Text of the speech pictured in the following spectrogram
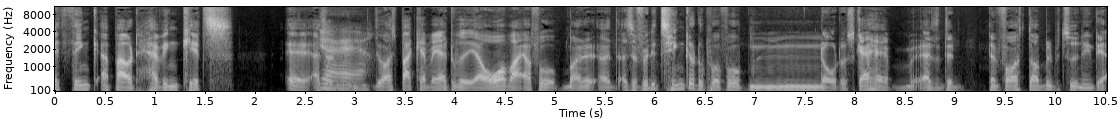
I think about having kids. Øh, altså, Ja, ja, ja. du også bare kan være, du ved, jeg overvejer at få dem, og, og, og selvfølgelig tænker du på at få dem, når du skal have dem. Altså, den, den får også dobbelt betydning der.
